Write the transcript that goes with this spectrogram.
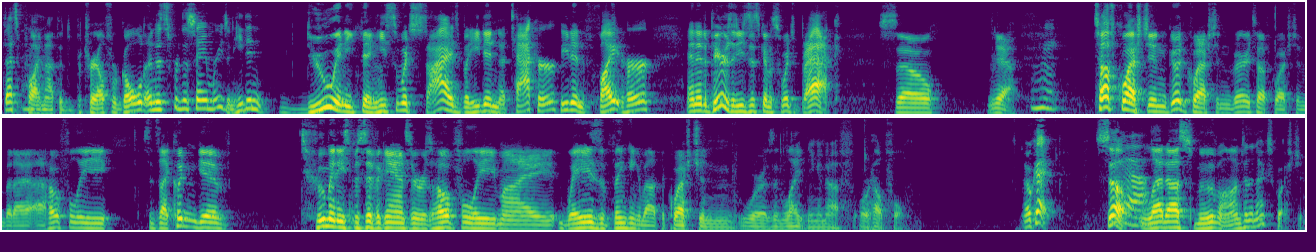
that's probably not the betrayal for gold, and it's for the same reason. He didn't do anything. He switched sides, but he didn't attack her. He didn't fight her, and it appears that he's just going to switch back. So, yeah. Mm-hmm. Tough question, good question, very tough question. But I, I hopefully, since I couldn't give too many specific answers, hopefully my ways of thinking about the question were as enlightening enough or helpful. Okay, so Yeah. let us move on to the next question.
